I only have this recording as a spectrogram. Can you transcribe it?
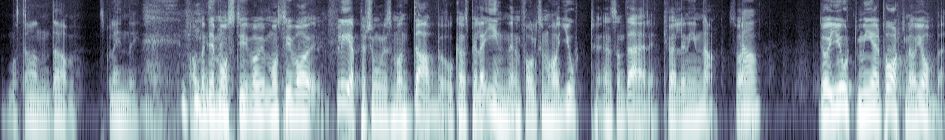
Måste ha en DAV. Spela in dig. Ja men det måste ju, vara- måste ju vara fler personer som har en DAV och kan spela in än folk som har gjort en sån där kvällen innan. Så det. Ja. Du har ju gjort merparten av jobbet.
